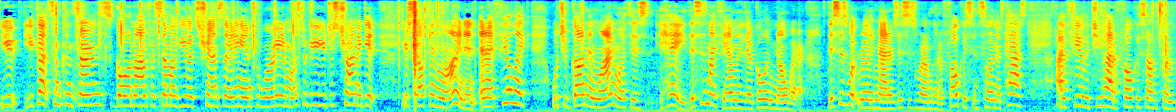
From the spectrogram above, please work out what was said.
you you got some concerns going on for some of you it's translating into worry and most of you you're just trying to get yourself in line and and i feel like what you've gotten in line with is hey this is my family they're going nowhere this is what really matters. This is where I'm going to focus. And so in the past, I feel that you had to focus on some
